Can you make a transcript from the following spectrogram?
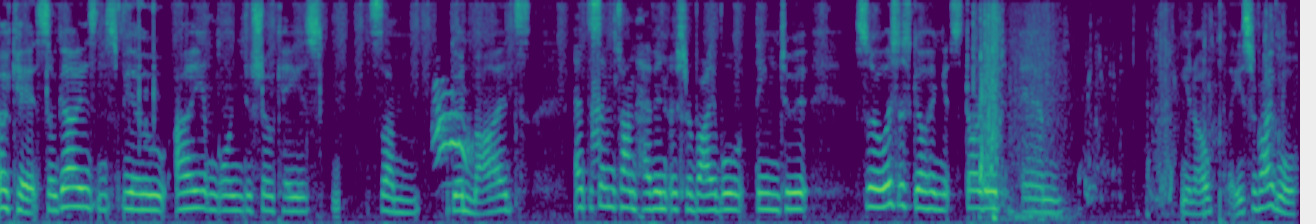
Okay, so guys, in this video, I am going to showcase some good mods. At the same time, having a survival theme to it. So let's just go ahead and get started and, you know, play survival.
